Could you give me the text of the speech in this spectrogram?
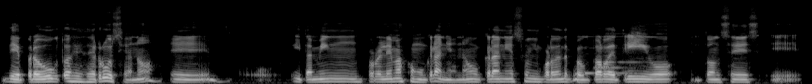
de productos desde Rusia, ¿no? Eh, y también problemas con Ucrania, ¿no? Ucrania es un importante productor de trigo, entonces eh,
